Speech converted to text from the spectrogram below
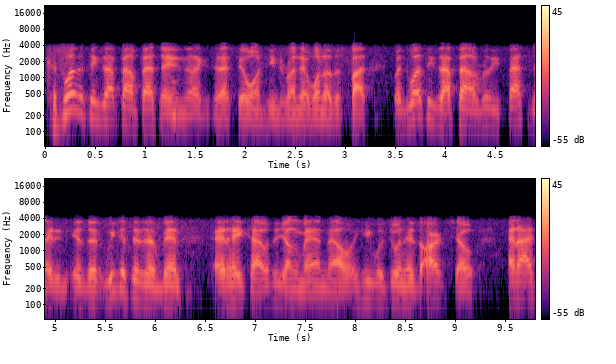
Because one of the things I found fascinating, like I said, I still want Dean to run that one other spot. But one of the things I found really fascinating is that we just did an event at Hayti. I was a young man. Now he was doing his art show, and I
